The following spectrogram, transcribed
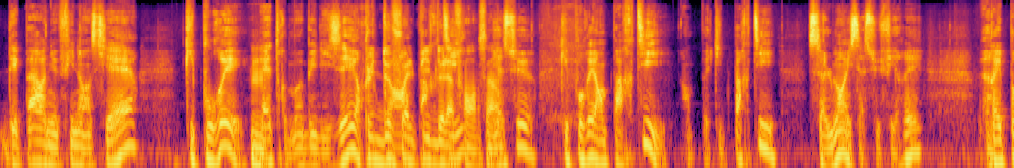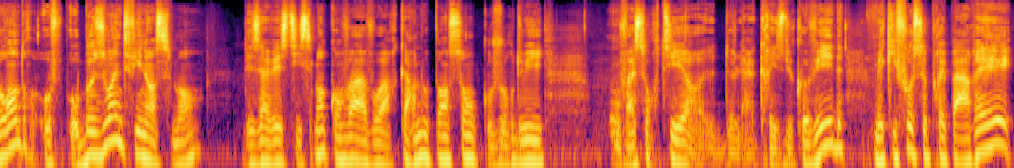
d'épargne financière qui pourraient Mm. être mobilisés. Plus de deux fois le PIB de la France, hein. Bien sûr, qui pourraient en partie, en petite partie seulement, et ça suffirait, répondre aux, aux besoins de financement des investissements qu'on va avoir. Car nous pensons qu'aujourd'hui, on va sortir de la crise du Covid, mais qu'il faut se préparer,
